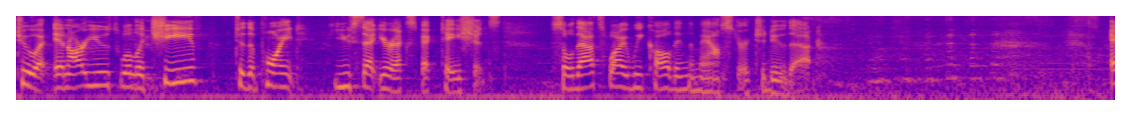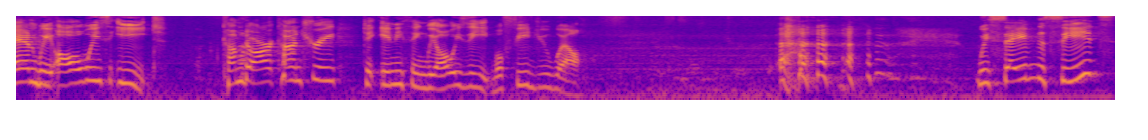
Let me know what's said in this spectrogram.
to it, and our youth will achieve to the point you set your expectations. So that's why we called in the master to do that. and we always eat. Come to our country, to anything, we always eat. We'll feed you well. we save the seeds.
